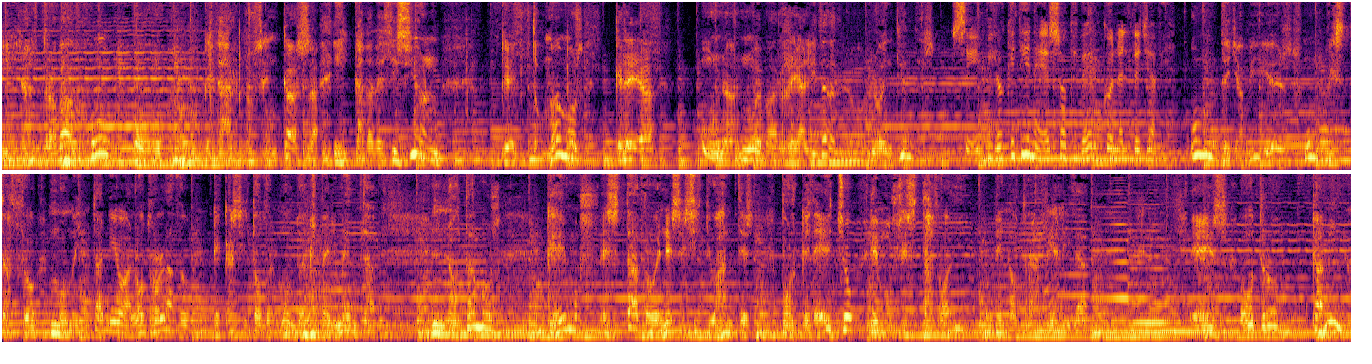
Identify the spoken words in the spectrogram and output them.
ir al trabajo o quedarnos en casa y cada decisión que tomamos crea una nueva realidad, ¿lo, lo entiendes? Sí, pero ¿qué tiene eso que ver con el déjà vu? Un déjà vu es un vistazo momentáneo al otro lado que casi todo el mundo experimenta. Notamos que hemos estado en ese sitio antes porque de hecho hemos estado ahí, en otra realidad. Es otro camino,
